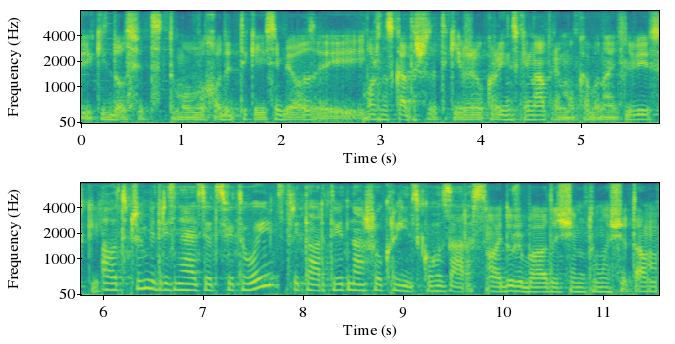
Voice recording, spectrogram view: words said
якийсь досвід. Тому виходить такий симбіоз. І можна сказати, що це такий вже український напрямок або навіть львівський. А от чим відрізняється от світовий стріт-арт від нашого українського зараз? Ой, дуже багато чим, тому що там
